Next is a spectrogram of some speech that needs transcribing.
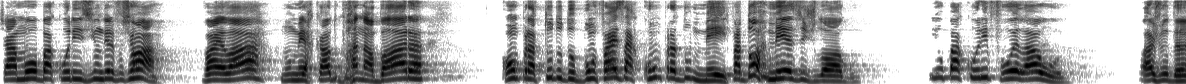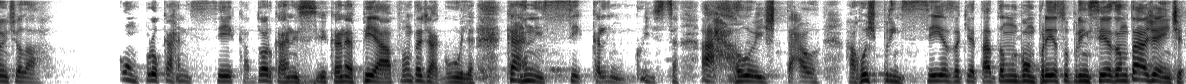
Chamou o bacurizinho dele e falou assim: Ó, vai lá no mercado Guanabara compra tudo do bom, faz a compra do mês, para dois meses logo. E o Bacuri foi lá, o, o ajudante lá. Comprou carne seca, adoro carne seca, né? PA, ponta de agulha, carne seca, linguiça, arroz, tal, arroz princesa, que tá dando um bom preço, princesa, não tá, gente?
